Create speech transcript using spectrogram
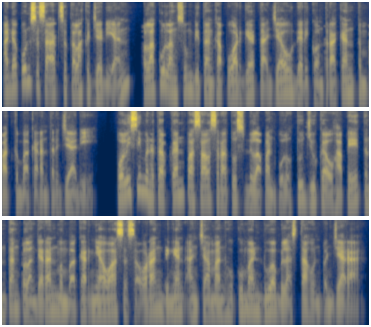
Adapun sesaat setelah kejadian, pelaku langsung ditangkap warga tak jauh dari kontrakan tempat kebakaran terjadi. Polisi menetapkan pasal 187 KUHP tentang pelanggaran membakar nyawa seseorang dengan ancaman hukuman 12 tahun penjara.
